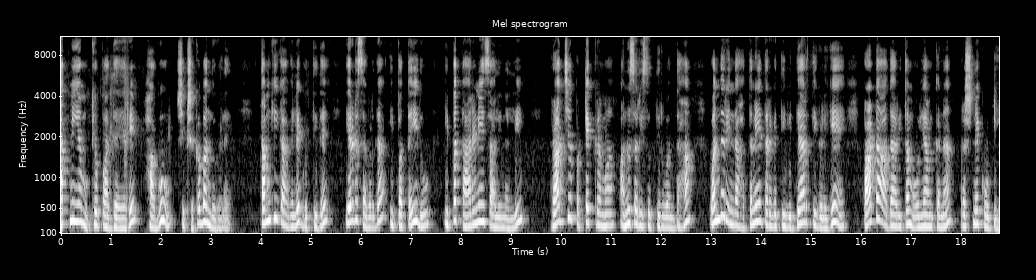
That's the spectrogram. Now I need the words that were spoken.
ಆತ್ಮೀಯ ಮುಖ್ಯೋಪಾಧ್ಯಾಯರೇ ಹಾಗೂ ಶಿಕ್ಷಕ ಬಂಧುಗಳೇ, ತಮಗೀಗಾಗಲೇ ಗೊತ್ತಿದೆ, ಎರಡು ಸಾವಿರದ ಇಪ್ಪತ್ತೈದು ಇಪ್ಪತ್ತಾರನೇ ಸಾಲಿನಲ್ಲಿ ರಾಜ್ಯ ಪಠ್ಯಕ್ರಮ ಅನುಸರಿಸುತ್ತಿರುವಂತಹ ಒಂದರಿಂದ ಹತ್ತನೇ ತರಗತಿ ವಿದ್ಯಾರ್ಥಿಗಳಿಗೆ ಪಾಠ ಆಧಾರಿತ ಮೌಲ್ಯಾಂಕನ ಪ್ರಶ್ನೆಕೋಟಿ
